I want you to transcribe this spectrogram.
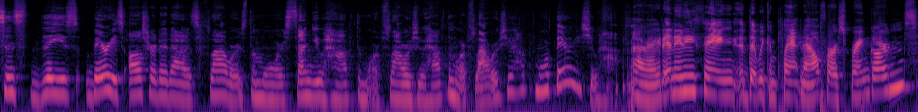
since these berries all started out as flowers, the more sun you have, the more flowers you have, the more flowers you have, the more berries you have. All right, and anything that we can plant now for our spring gardens?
